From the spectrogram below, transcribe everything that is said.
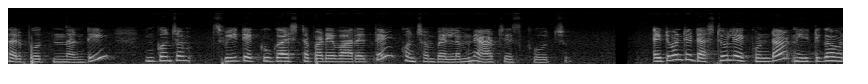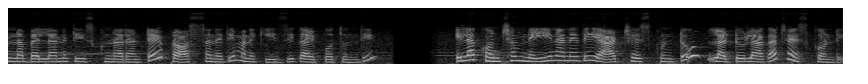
సరిపోతుందండి. ఇంకొంచెం స్వీట్ ఎక్కువగా ఇష్టపడేవారైతే కొంచెం బెల్లంని యాడ్ చేసుకోవచ్చు. ఎటువంటి డస్ట్ లేకుండా నీట్గా ఉన్న బెల్లాన్ని తీసుకున్నారంటే ప్రాసెస్ అనేది మనకి ఈజీగా అయిపోతుంది. ఇలా కొంచెం నెయ్యిని అనేది యాడ్ చేసుకుంటూ లడ్డూలాగా చేసుకోండి.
